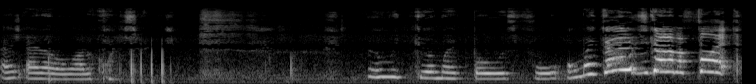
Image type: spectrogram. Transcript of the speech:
I just added a lot of cornstarch. Oh my god, my bowl is full. Oh my god, I just got on my foot!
